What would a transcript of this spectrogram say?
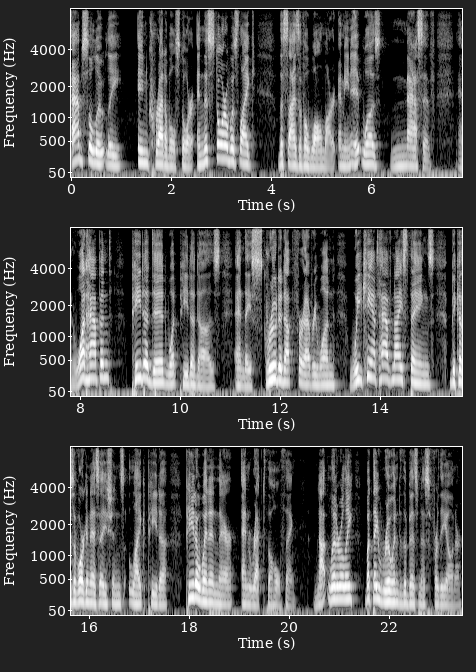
Absolutely incredible store. And this store was like, the size of a Walmart. I mean, it was massive. And what happened? PETA did what PETA does, and they screwed it up for everyone. We can't have nice things because of organizations like PETA. PETA went in there and wrecked the whole thing. Not literally, but they ruined the business for the owner.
